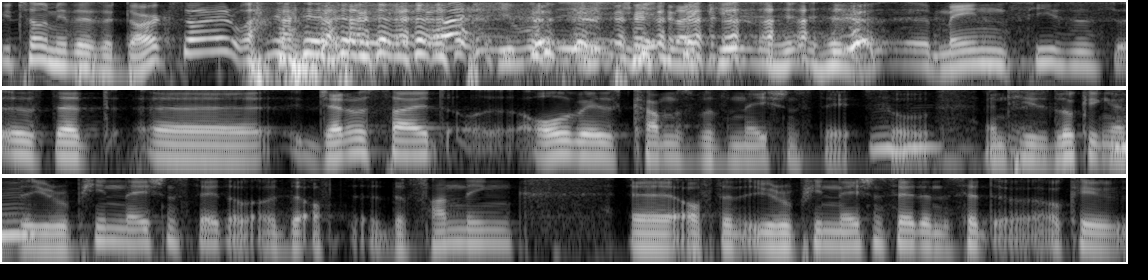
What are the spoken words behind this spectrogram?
You telling me there's a dark side? he, wa- he- he- like he- his uh, main thesis is that uh, genocide always comes with nation states. So, and he's looking at the European nation state of the, of the funding. Uh, of the European nation state, and they said, okay,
